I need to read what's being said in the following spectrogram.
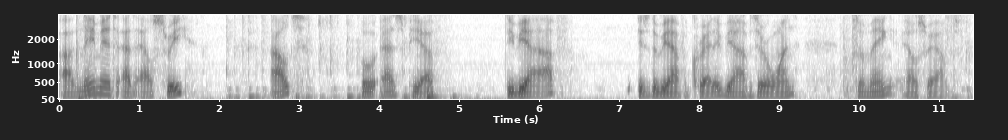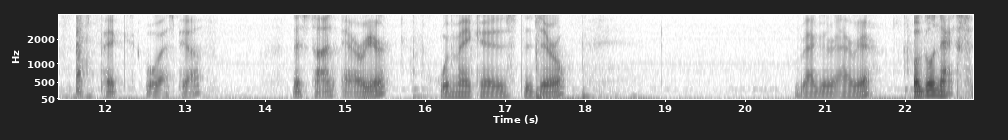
uh, name it as L3 out OSPF. The VRF is the VRF created, VRF01 domain L3 out. Let's pick OSPF this time area we make is the zero. Regular area we'll go next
